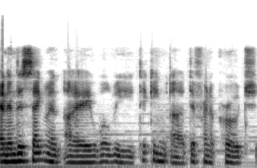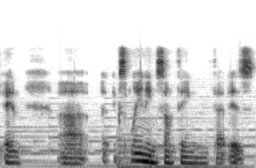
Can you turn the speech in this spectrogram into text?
And in this segment, I will be taking a different approach in uh, explaining something that is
